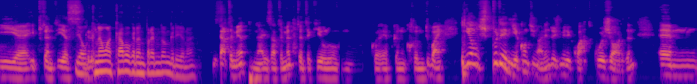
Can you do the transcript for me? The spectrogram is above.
e, uh, e portanto... E esse Ele que não acaba o Grande Prémio da Hungria, não é? Exatamente, não é? exatamente, portanto aquilo a época não correu muito bem, e ele esperaria continuar em 2004 com a Jordan, um,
